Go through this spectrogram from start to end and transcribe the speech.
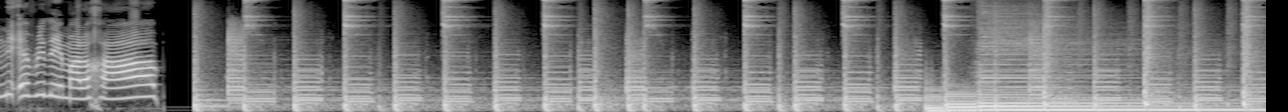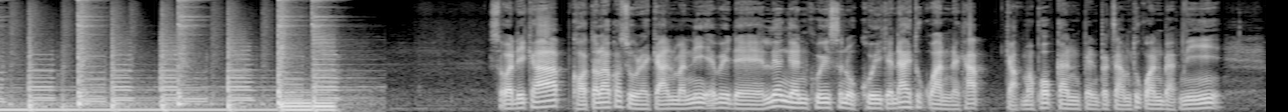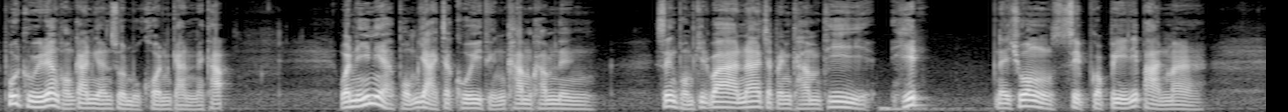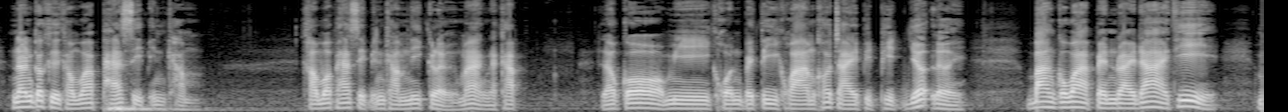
Money Everyday มาแล้วครับ สวัสดีครับ ขอต้อนรับเข้าสู่รายการ Money Everyday เรื่องเงินคุยสนุกคุยกันได้ทุกวันนะครับ กลับมาพบกันเป็นประจำทุกวันแบบนี้ พูดคุยเรื่องของการเงินส่วนบุคคลกันนะครับ วันนี้เนี่ยผมอยากจะคุยถึงคำคำหนึ่งซึ่งผมคิดว่าน่าจะเป็นคำที่ฮิตในช่วง 10 กว่าปีที่ผ่านมา นั่นก็คือคำว่า passive income คำว่า passive income นี่เกลอมากนะครับ แล้วก็มีคนไปตีความเข้าใจผิดๆเยอะเลย บางก็ว่าเป็นรายได้ที่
